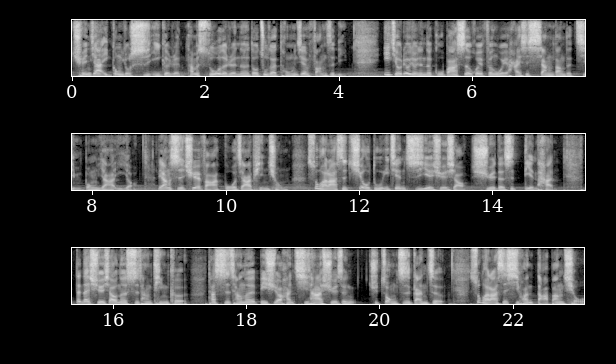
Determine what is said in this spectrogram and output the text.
全家一共有十一个人，他们所有的人呢都住在同一间房子里。一九六九年的古巴社会氛围还是相当的紧绷压抑哦，粮食缺乏，国家贫穷。苏卡拉斯就读一间职业学校，学的是电焊，但在学校呢时常停课，他时常呢必须要和其他学生。去种植甘蔗。苏卡拉斯喜欢打棒球，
